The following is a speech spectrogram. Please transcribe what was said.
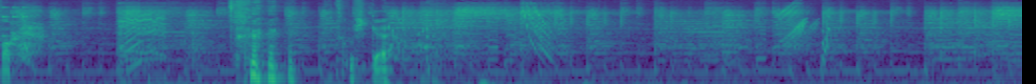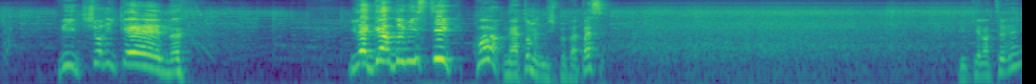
Fuck. Trouchka. Vite, Shuriken Il a garde mystique Quoi? Mais attends, mais je peux pas passer. Mais quel intérêt?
